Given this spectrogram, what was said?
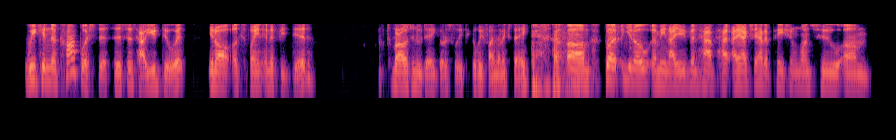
we can accomplish this. This is how you do it. You know i'll explain and if you did tomorrow's a new day. Go to sleep. You'll be fine the next day. Um but you know i mean i even have i actually had a patient once who um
